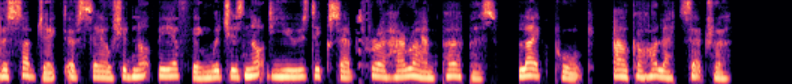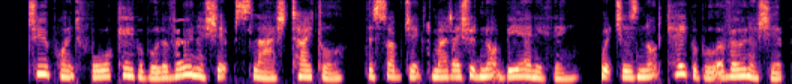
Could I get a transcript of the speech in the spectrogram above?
The subject of sale should not be a thing which is not used except for a haram purpose, like pork, alcohol etc. 2.4 Capable of ownership slash title The subject matter should not be anything, which is not capable of ownership,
